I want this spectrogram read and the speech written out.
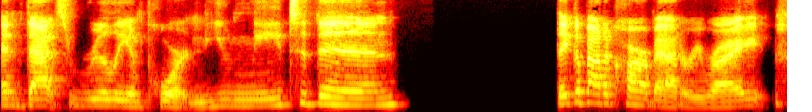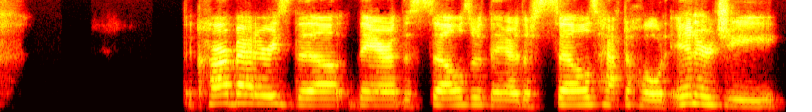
And that's really important. You need to then think about a car battery, right? the car battery's there, the cells are there, the cells have to hold energy.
